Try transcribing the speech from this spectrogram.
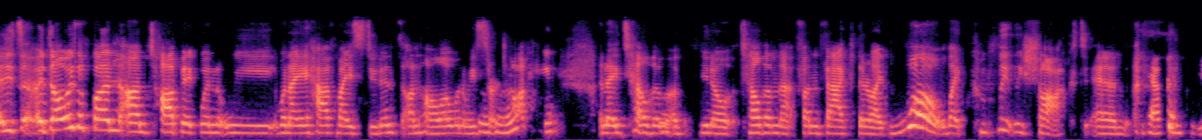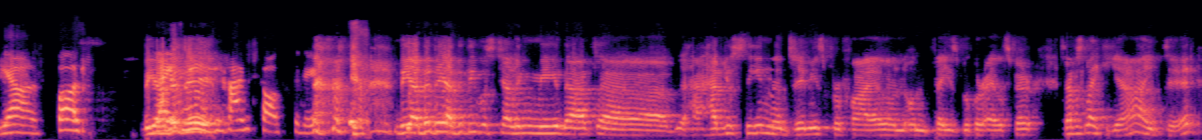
it's it's always a fun um, topic when we when I have my students on Hallo when we start mm-hmm. talking, and I tell them uh, you know tell them that fun fact. They're like, "Whoa!" Like completely shocked. And yeah, yeah. The like other day, I'm shocked today. the other day, Aditi was telling me that uh, have you seen uh, Jamie's profile on, on Facebook or elsewhere? So I was like, yeah, I did.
